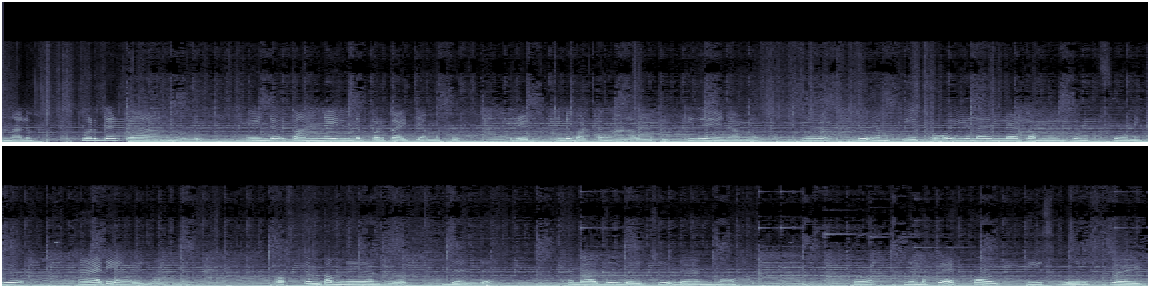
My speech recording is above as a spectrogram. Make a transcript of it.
എന്നാലും വെറുതെ ഇട്ടാണെന്നുള്ളൂ അതിന്റെ തന്നയിലിന്റെ ഇപ്പുറത്തായിട്ട് നമുക്ക് ഒരു എഡിറ്റിന്റെ ബട്ടൺ കാണാം. അതിൽ ക്ലിക്ക് ചെയ്ത് കഴിഞ്ഞാൽ നമ്മൾ ഇത് നമുക്ക് ഇപ്പോൾ ഉള്ള എല്ലാ തമ്മിലും നമുക്ക് ഫോണിക്ക് ആഡ് ചെയ്യാൻ കഴിയുന്നതാണ് പിന്നെ കസ്റ്റം തമ്മിൽ ഇതുണ്ട്. നമ്മൾ അത് ഉപയോഗിച്ച് ലേൺ മോ അപ്പോൾ നമുക്ക് അക്കൗണ്ട് ഈസ് വെരിഫൈഡ്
